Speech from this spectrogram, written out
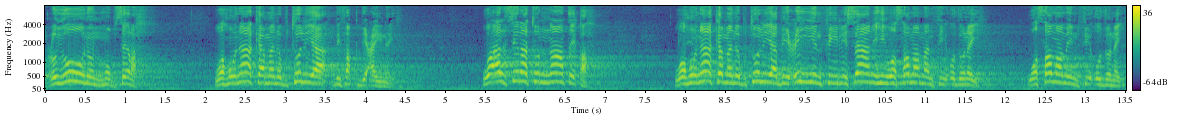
عيون مبصرة. وهناك من ابتلي بفقد عينيه. وألسنة ناطقة. وهناك من ابتلي بعي في لسانه وصمما في أذنيه. وصمم في أذنيه.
